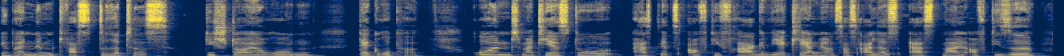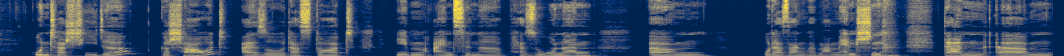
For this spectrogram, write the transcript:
übernimmt was Drittes die Steuerung der Gruppe. Und Matthias, du hast jetzt auf die Frage, wie erklären wir uns das alles, erstmal auf diese Unterschiede geschaut. Also, dass dort eben einzelne Personen ähm, oder sagen wir mal Menschen dann ähm,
